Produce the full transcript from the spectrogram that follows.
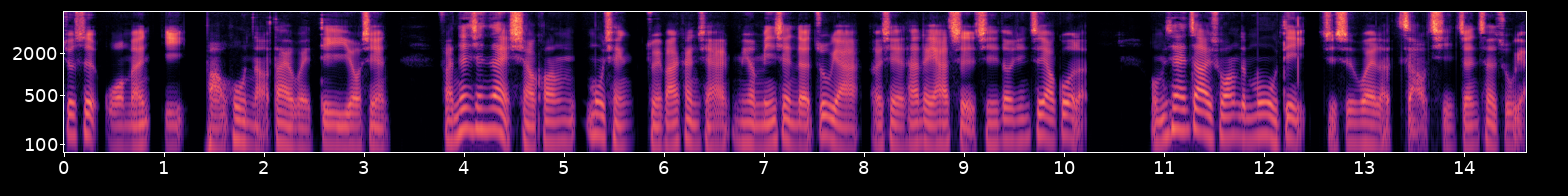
就是我们以保护脑袋为第一优先。反正现在小匡目前嘴巴看起来没有明显的蛀牙，而且他的牙齿其实都已经治疗过了。我们现在照 X 光的目的只是为了早期侦测蛀牙。”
